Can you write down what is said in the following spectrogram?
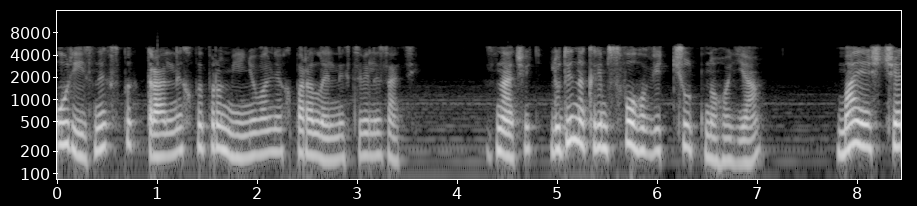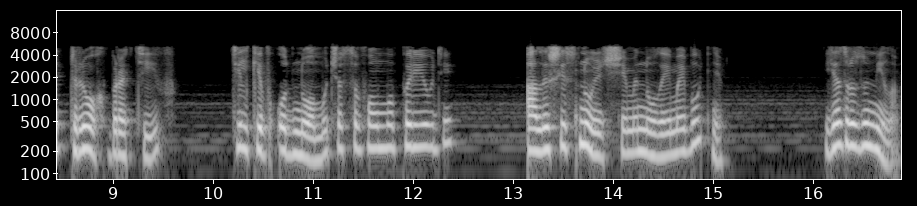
у різних спектральних випромінюваннях паралельних цивілізацій. Значить, людина, крім свого відчутного я, має ще трьох братів тільки в одному часовому періоді, ж існують ще минуле і майбутнє. Я зрозуміла,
